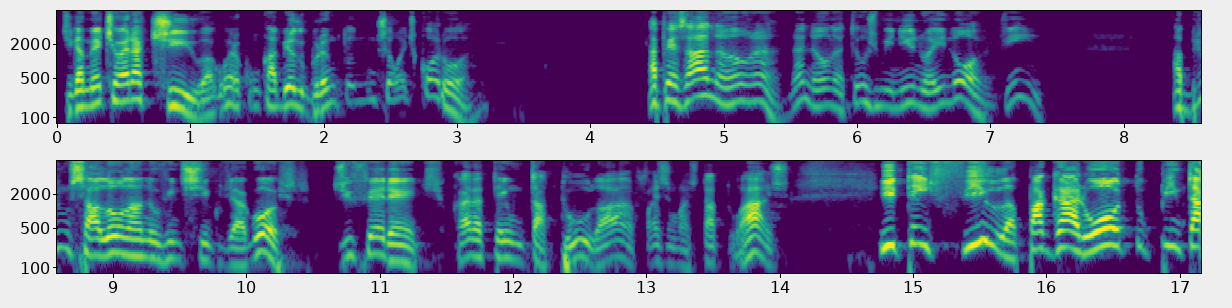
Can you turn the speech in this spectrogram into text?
Antigamente eu era tio, agora com cabelo branco todo mundo chama de coroa. Apesar, não, né? Não é não, né? Tem uns meninos aí novinhos. Abri um salão lá no 25 de agosto, diferente. O cara tem um tatu lá, faz umas tatuagens. E tem fila para garoto pintar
